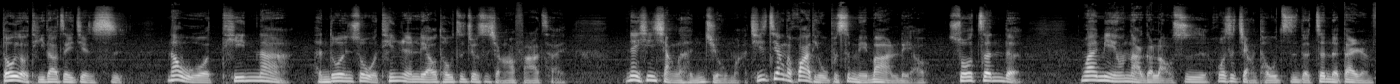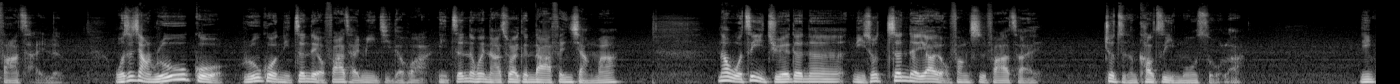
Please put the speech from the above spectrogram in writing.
都有提到这件事。那我听啊，很多人说我听人聊投资就是想要发财，内心想了很久嘛。其实这样的话题我不是没办法聊。说真的，外面有哪个老师或是讲投资的真的带人发财了？我是讲，如果如果你真的有发财秘籍的话，你真的会拿出来跟大家分享吗？那我自己觉得呢，你说真的要有方式发财，就只能靠自己摸索了。你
